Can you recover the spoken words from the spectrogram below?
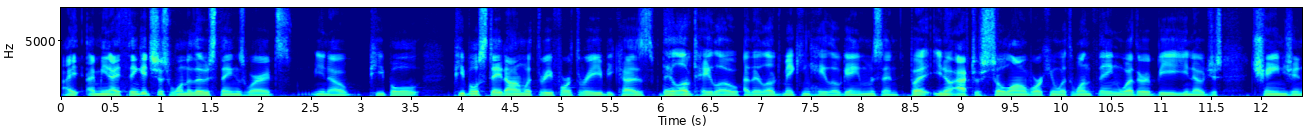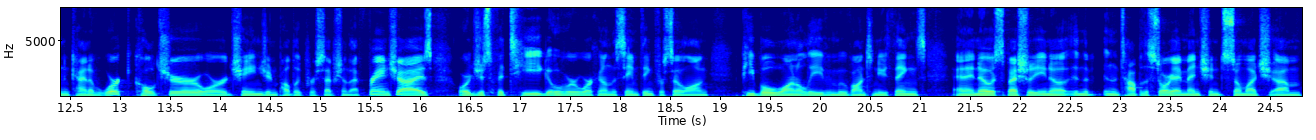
I, I mean, I think it's just one of those things where it's, you know, people people stayed on with 343 because they loved Halo. They loved making Halo games and but you know, after so long of working with one thing, whether it be, you know, just change in kind of work culture or change in public perception of that franchise or just fatigue over working on the same thing for so long, people want to leave and move on to new things. And I know, especially you know, in the in the top of the story, I mentioned so much um,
